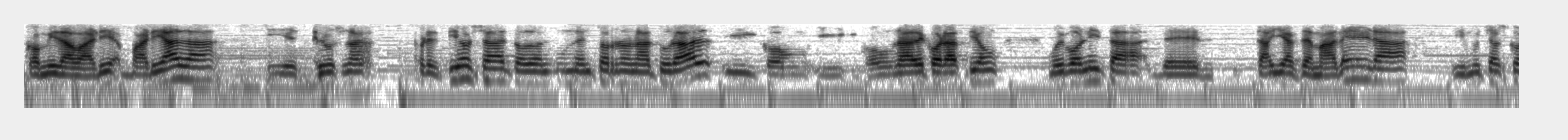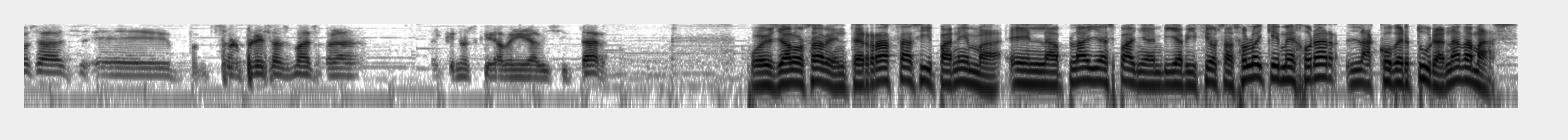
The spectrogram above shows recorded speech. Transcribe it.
comida varia- variada y tenemos una preciosa, todo en un entorno natural y con, y con una decoración muy bonita de tallas de madera y muchas cosas, eh, sorpresas más para el que nos quiera venir a visitar. Pues ya lo saben, Terrazas Ipanema en la Playa España, en Villaviciosa. Solo hay que mejorar la cobertura, nada más.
